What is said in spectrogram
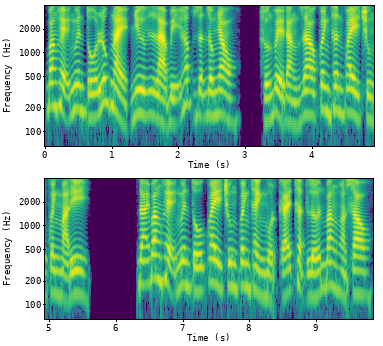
Băng hệ nguyên tố lúc này như là bị hấp dẫn giống nhau, hướng về đằng dao quanh thân quay chung quanh mà đi. Đại băng hệ nguyên tố quay chung quanh thành một cái thật lớn băng hoàn sau,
